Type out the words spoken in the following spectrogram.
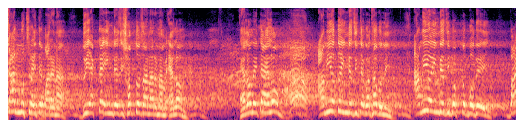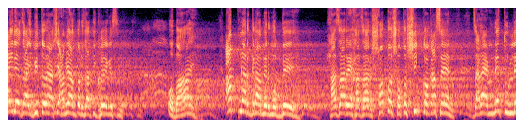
কান মুচড়াইতে পারে না। দুই একটা ইংরেজি শব্দ জানার নাম এলম এলম এটা এলম আমিও তো ইংরেজিতে কথা বলি। আমিও ইংরেজি বক্তব্য দেই। বাইরে যাই, ভিতরে আসি, আমি আন্তর্জাতিক হয়ে গেছি। ও ভাই, আপনার গ্রামের মধ্যে হাজারে হাজার, শত শত শিক্ষক আছেন, যারা এমনি তুললে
